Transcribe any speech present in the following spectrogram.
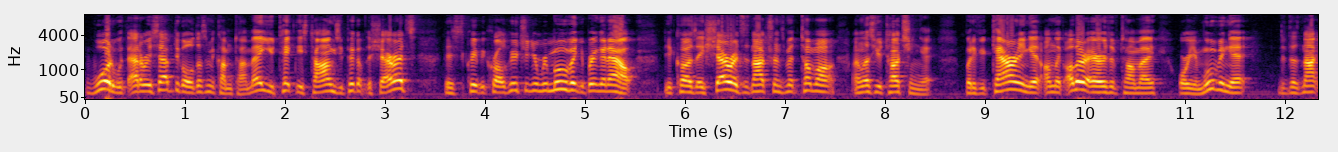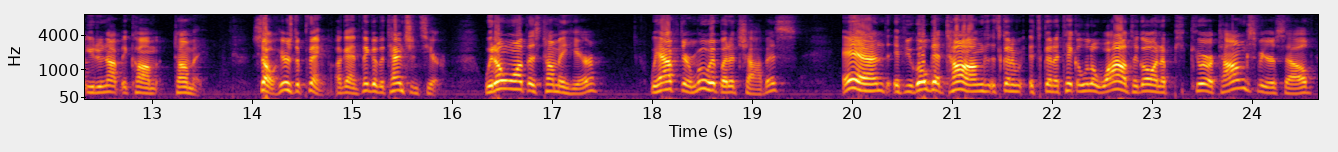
wood without a receptacle, it doesn't become tameh. You take these tongs, you pick up the sherets, this creepy crawl creature, and you remove it, you bring it out because a sheret does not transmit tumma unless you're touching it. But if you're carrying it, unlike other areas of tummy, or you're moving it, that does not you do not become tameh. So here's the thing. Again, think of the tensions here. We don't want this tummy here. We have to remove it, but it's Shabbos. And if you go get tongs, it's gonna it's gonna take a little while to go and procure tongs for yourself,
